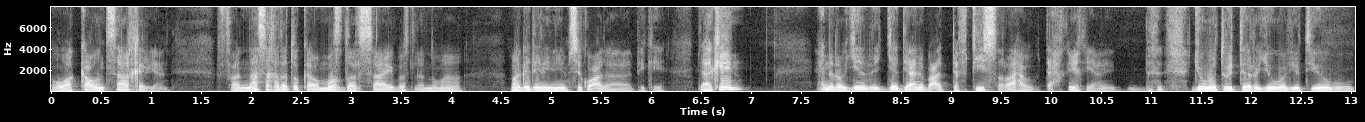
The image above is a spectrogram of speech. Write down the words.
وهو account ساخر يعني. فالناس أخذته كمصدر ساي بس لأنه ما ما قادرين يمسكوا على بيكي لكن إحنا لو جينا للجد يعني بعد تفتيش صراحة وتحقيق يعني جوا تويتر وجوا اليوتيوب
